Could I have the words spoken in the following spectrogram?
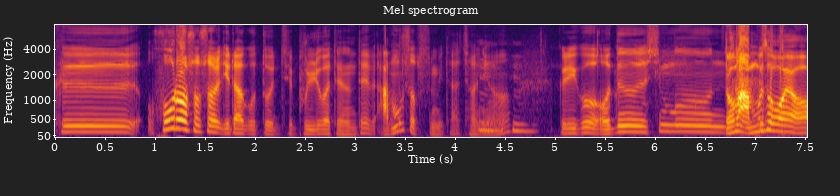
그 호러 소설이라고 또 이제 분류가 되는데 안 무섭습니다 전혀. 음, 음. 그리고 어느 신문 너무 안 무서워요.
